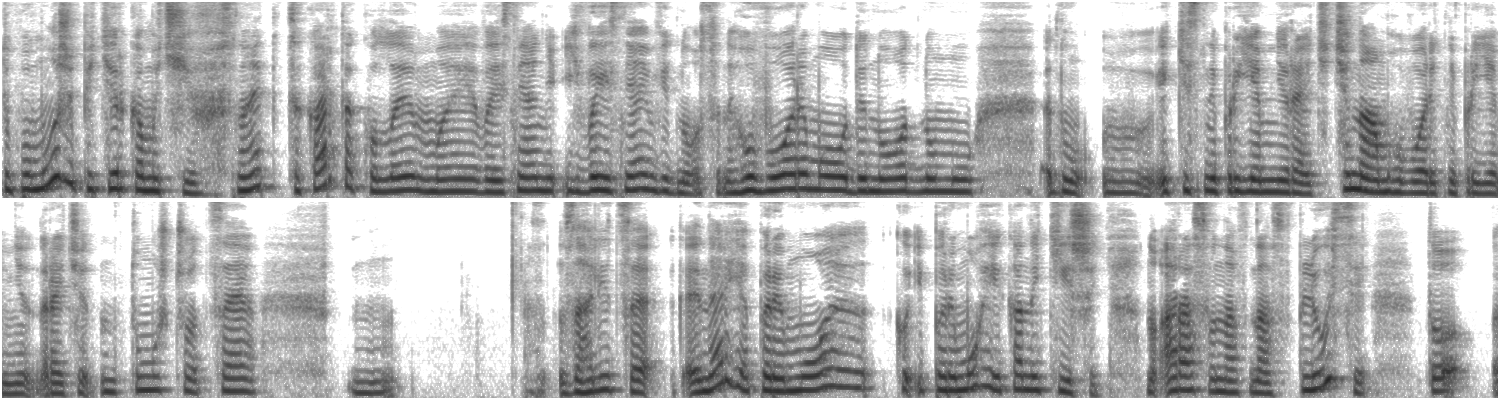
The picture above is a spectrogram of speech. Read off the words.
Допоможе п'ятірка мечів. Знаєте, це карта, коли ми виясняємо і виясняємо відносини, говоримо один одному ну, е, якісь неприємні речі, чи нам говорять неприємні речі, Ну, тому що це взагалі це енергія перемоги і перемоги, яка не тішить. Ну, а раз вона в нас в плюсі, то е,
